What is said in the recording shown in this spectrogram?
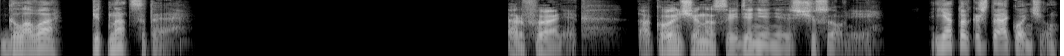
Глава пятнадцатая. «Арфаник, окончено соединение с часовней. Я только что окончил.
